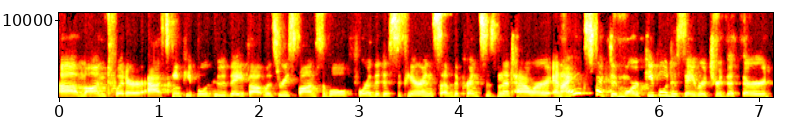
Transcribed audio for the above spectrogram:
um, on Twitter asking people who they thought was responsible for the disappearance of the princes in the tower. And I expected more people to say Richard III,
